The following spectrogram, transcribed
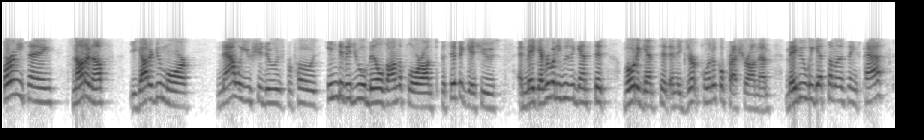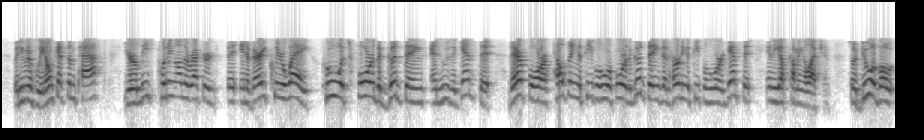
Bernie saying it's not enough. You got to do more. Now what you should do is propose individual bills on the floor on specific issues and make everybody who's against it vote against it and exert political pressure on them. Maybe we get some of the things passed, but even if we don't get them passed, you're at least putting on the record uh, in a very clear way who was for the good things and who's against it, therefore helping the people who are for the good things and hurting the people who are against it in the upcoming election. So do a vote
